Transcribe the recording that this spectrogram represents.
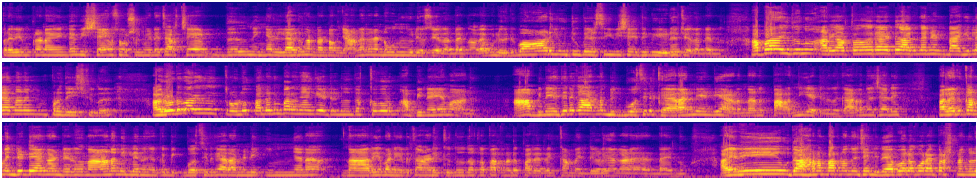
പ്രവീൺ പ്രണവിന്റെ വിഷയം സോഷ്യൽ മീഡിയ ചർച്ച ചെയ്തത് നിങ്ങൾ എല്ലാവരും കണ്ടിട്ടുണ്ടാവും. ഞാൻ തന്നെ രണ്ട് മൂന്ന് വീഡിയോസ് ചെയ്തിട്ടുണ്ടായിരുന്നു. അതേപോലെ ഒരുപാട് യൂട്യൂബേഴ്സ് ഈ വിഷയത്തിൽ വീഡിയോ ചെയ്തിട്ടുണ്ടായിരുന്നു. അപ്പോൾ ഇതൊന്നും അറിയാത്തവരായിട്ട് ആരും തന്നെ ഉണ്ടാകില്ല എന്നാണ് പ്രതീക്ഷിക്കുന്നത്. അവരോട് പറയുന്നത് ഇത്രേ ഉള്ളൂ. പലരും പറഞ്ഞാൽ കേട്ടിരുന്നത് കേട്ടിരുന്നു ഇതൊക്കെ വെറും അഭിനയമാണ്. ആ അഭിനയത്തിന് കാരണം ബിഗ് ബോസിൽ കയറാൻ വേണ്ടിയാണെന്നാണ് പറഞ്ഞു കേട്ടിരുന്നത്. കാരണം എന്ന് വെച്ചാൽ പലരും കമന്റ് ഇട്ട് ഞാൻ കണ്ടിരുന്നു നാണമില്ലേ നിങ്ങൾക്ക് ബിഗ് ബോസിൽ കയറാൻ വേണ്ടി ഇങ്ങനെ നാറിയ പണികൾ കാണിക്കുന്നു എന്നൊക്കെ പറഞ്ഞിട്ട് പലരും കമന്റുകൾ ഞാൻ കാണാനുണ്ടായിരുന്നു അതിന് ഉദാഹരണം പറഞ്ഞതെന്ന് വെച്ചാൽ ഇതേപോലെ കുറേ പ്രശ്നങ്ങൾ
